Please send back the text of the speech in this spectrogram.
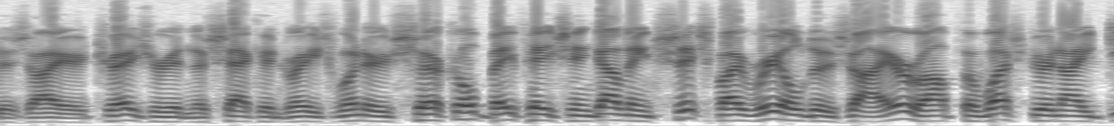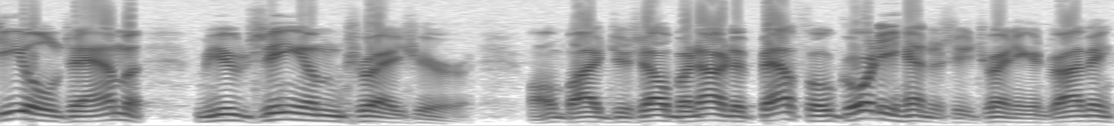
Desire Treasure in the second race winner's circle. Bay Pacing Gelding six by Real Desire off the Western Ideal Dam Museum Treasure. Owned by Giselle Bernard at Bethel. Gordy Hennessy training and driving.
